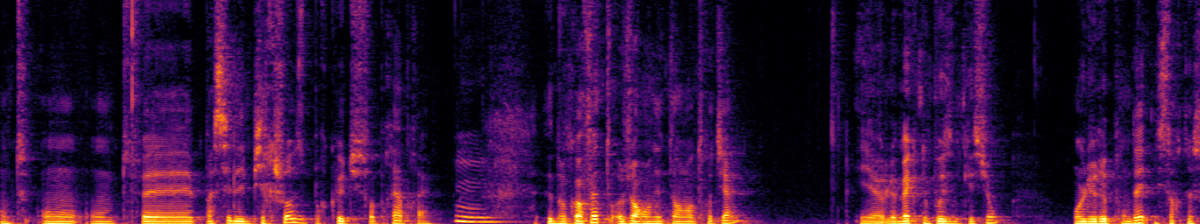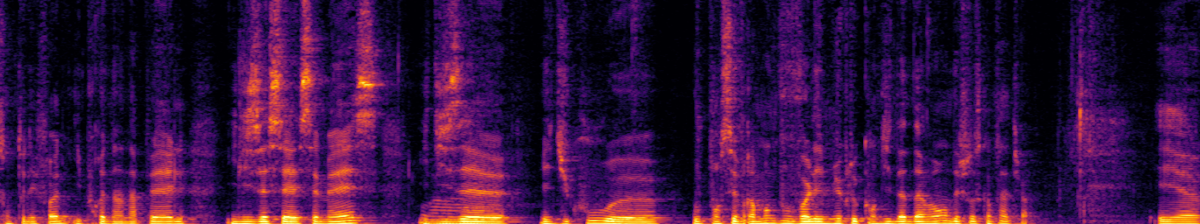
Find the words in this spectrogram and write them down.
On te, on- on te fait passer les pires choses pour que tu sois prêt après. Mhm. Et donc en fait, genre on était en entretien et euh, le mec nous pose une question, on lui répondait, il sortait son téléphone, il prenait un appel, il lisait ses SMS, il Wow. disait euh, et du coup euh, vous pensez vraiment que vous valez mieux que le candidat d'avant, des choses comme ça, tu vois. Et euh,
